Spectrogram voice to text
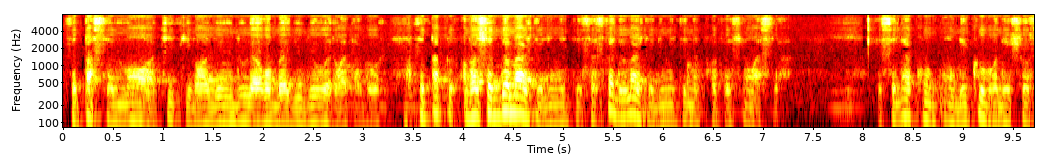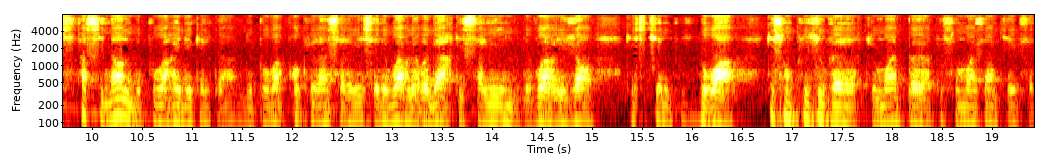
C'est pas seulement un type qui va enlever une douleur au bas du dos, à droite, à gauche. C'est pas, c'est dommage de limiter, ça serait dommage de limiter notre profession à cela. Et c'est là qu'on découvre des choses fascinantes de pouvoir aider quelqu'un, de pouvoir procurer un service et de voir le regard qui s'allume, de voir les gens qui se tiennent plus droit, qui sont plus ouverts, qui ont moins peur, qui sont moins inquiets, etc.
